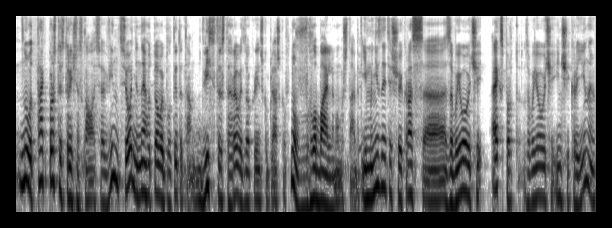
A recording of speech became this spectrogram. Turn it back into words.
ну от так просто історично склалося. Він сьогодні не готовий платити там 200-300 гривень за українську пляшку. Ну в глобальному масштабі. І мені здається, що якраз е, завойовуючи експорт, завойовуючи інші країни,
